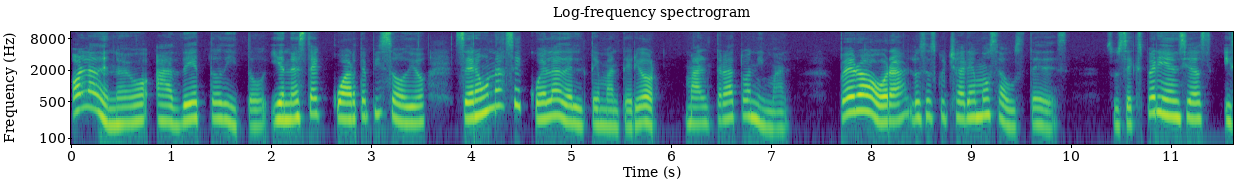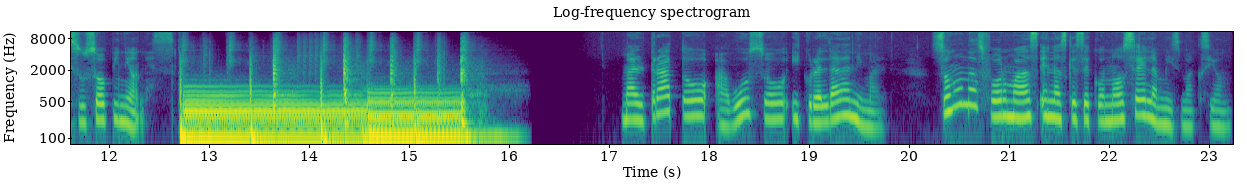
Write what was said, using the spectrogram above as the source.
Hola de nuevo a De Todito y en este cuarto episodio será una secuela del tema anterior, maltrato animal, pero ahora los escucharemos a ustedes, sus experiencias y sus opiniones. Maltrato, abuso y crueldad animal son unas formas en las que se conoce la misma acción.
